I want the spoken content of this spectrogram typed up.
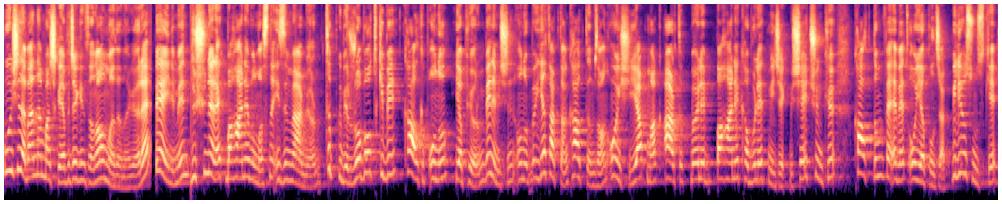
Bu işi de benden başka yapacak insan olmadığına göre beynimin düşünerek bahane bulmasına izin vermiyorum. Tıpkı bir robot gibi kalkıp onu yapıyorum. Benim için onu böyle yataktan kalktığım zaman o işi yapmak artık böyle bahane kabul etmeyecek bir şey. Çünkü kalktım ve evet o yapılacak. Biliyorsunuz ki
